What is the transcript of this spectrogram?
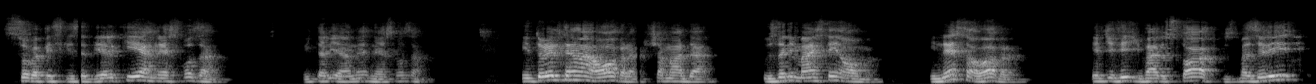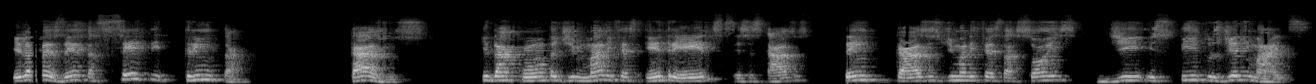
sobre a pesquisa dele, que é Ernesto Bozano, o italiano Ernesto Bozano. Então, ele tem uma obra chamada Os Animais Têm Alma. E nessa obra, ele divide em vários tópicos, mas ele, ele apresenta 130 casos que dá conta de manifest... entre eles, esses casos, tem casos de manifestações de espíritos de animais.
